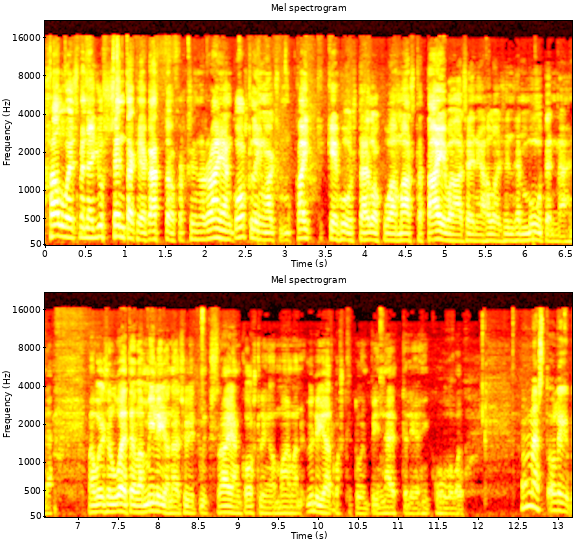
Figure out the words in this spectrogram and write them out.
haluaisi mennä just sen takia katsoa, koska siinä on Ryan Gosling, kaikki kehuu sitä elokuvaa maasta taivaaseen ja haluaisin sen muuten nähdä. Mä voisin luetella miljoona syyt, miksi Ryan Gosling on maailman yliarvostetuimpiin näyttelijöihin kuuluva. Mun mielestä oli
